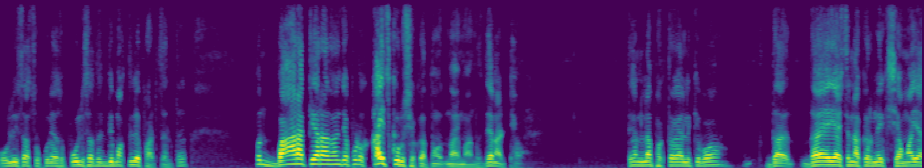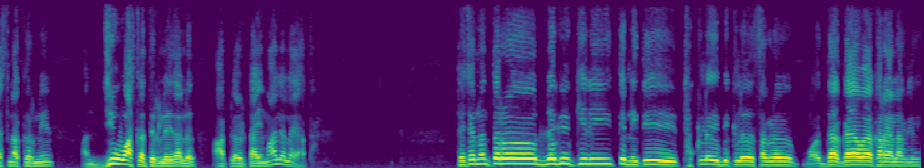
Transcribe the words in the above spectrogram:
पोलीस असो कुणी असो पोलिसाचं दिमाग तिला फाट चालतं. पण बारा तेरा जणांच्या पुढं काहीच करू शकत नाही माणूस देणार ठेवा. त्यांना फक्त कळलं की बा द दया याचना करणे क्षमा याचना करणे आणि जीव वाचला तरी लय झालं आपल्याला टाईम आलेला आहे आता. त्याच्यानंतर लगी केली त्यांनी ते थुकलं बिकलं सगळं द गयावया करायला लागले.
